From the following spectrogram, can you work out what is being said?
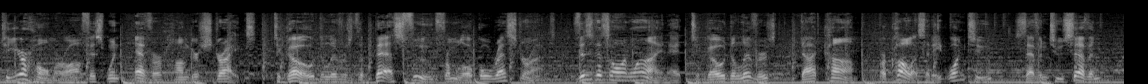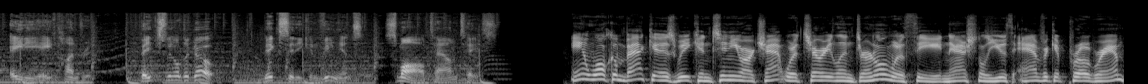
to your home or office whenever hunger strikes. To Go delivers the best food from local restaurants. Visit us online at togodelivers.com or call us at 812 727 8800. Batesville To Go. Big city convenience, small town taste. And welcome back as we continue our chat with Terry Lynn Durnall with the National Youth Advocate Program.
